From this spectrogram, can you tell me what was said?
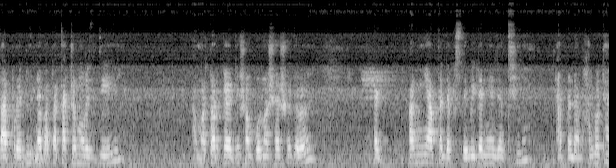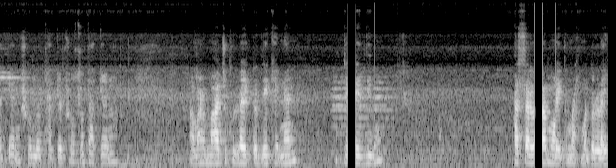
তারপরে ধনিয়া পাতা, কাঁচামরিচ দিয়ে আমার তরকারিটি সম্পূর্ণ শেষ হয়ে যাবে। আমি আপনাদের কাছে বিটা নিয়ে যাচ্ছি। আপনারা ভালো থাকেন, সুন্দর থাকেন, সুস্থ থাকেন। আমার মাছগুলো একটু দেখে নেন, দিয়ে দিন আসসালামু আলাইকুম রহমতুল্লাহি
